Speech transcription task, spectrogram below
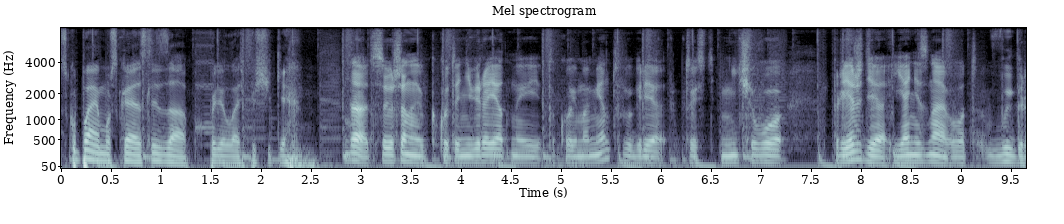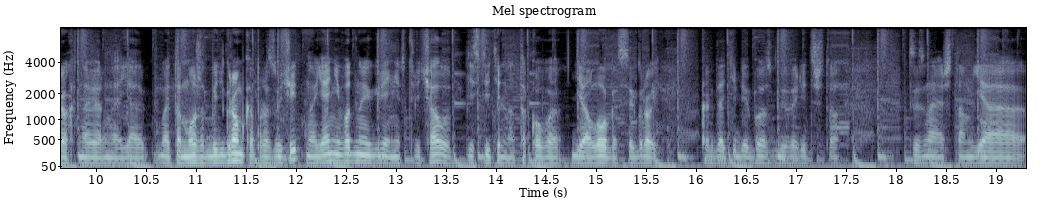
скупая мужская слеза полилась по щеке. Да, это совершенно какой-то невероятный такой момент в игре. То есть ничего прежде, я не знаю, вот в играх, наверное, я, это может быть громко прозвучит, но я ни в одной игре не встречал действительно такого диалога с игрой, когда тебе гость говорит, что ты знаешь, там я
